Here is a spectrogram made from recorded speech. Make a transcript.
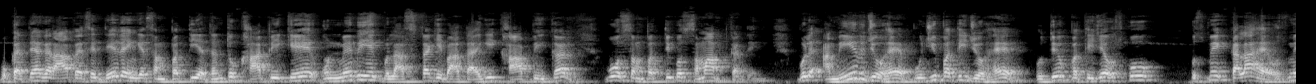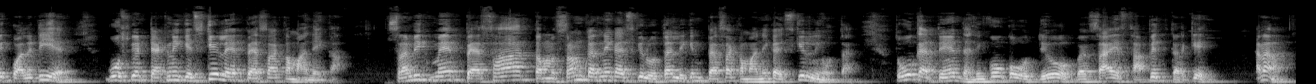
वो कहते हैं, अगर आप ऐसे दे देंगे संपत्ति या धन तो खा पी के उनमें भी एक बुलासता की बात आएगी, खा पी कर वो संपत्ति को समाप्त कर देंगे। बोले, अमीर जो है, पूंजीपति जो है, उद्योगपति जो है, उसको, उसमें कला है, उसमें क्वालिटी है, वो उसमें टेक्निक स्किल है पैसा कमाने का। श्रमिक में पैसा कम, श्रम करने का स्किल होता है, लेकिन पैसा कमाने का स्किल नहीं होता है। तो वो कहते हैं, धनिकों को उद्योग, व्यवसाय स्थापित करके, है ना?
